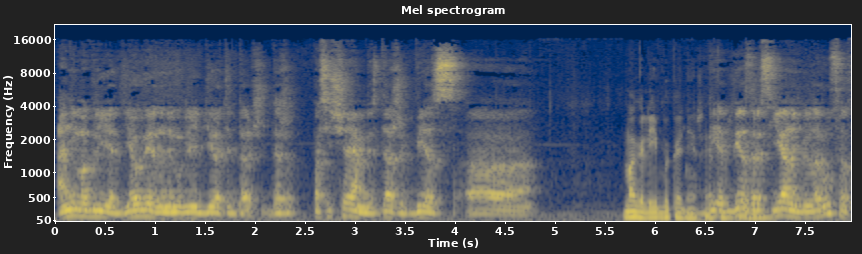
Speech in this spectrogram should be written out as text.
они могли, я уверен, они могли делать и дальше. Даже посещаемость, даже без... Э, могли бы, конечно. Без, без россиян и белорусов,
